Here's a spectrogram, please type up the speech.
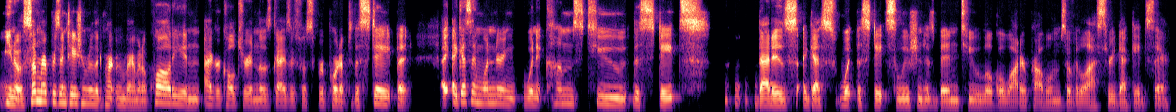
you know, some representation from the Department of Environmental Quality and Agriculture, and those guys are supposed to report up to the state. But I, I guess I'm wondering when it comes to the states, that is, I guess, what the state solution has been to local water problems over the last three decades there.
